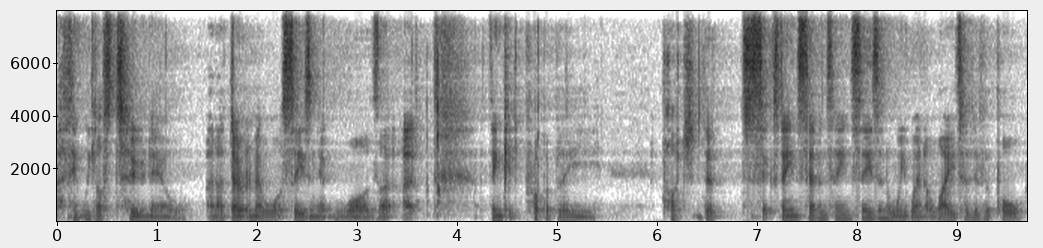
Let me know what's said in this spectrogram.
I think we lost two 0 and I don't remember what season it was. I, I, I think it's probably Poch, the 16-17 season, and we went away to Liverpool,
